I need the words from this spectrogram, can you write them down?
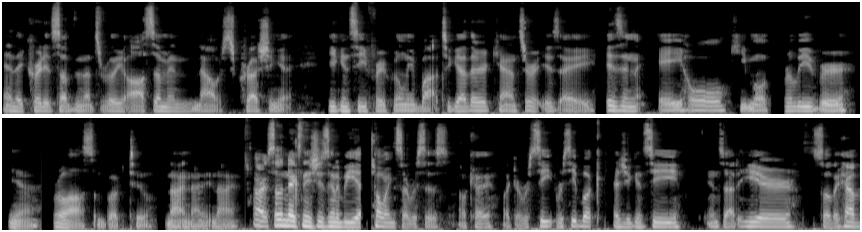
and they created something that's really awesome and now it's crushing it you can see frequently bought together. Cancer is a is an a-hole chemo reliever. Yeah, real awesome book too. Nine ninety nine. All right, so the next niche is going to be uh, towing services. Okay, like a receipt receipt book. As you can see inside of here, so they have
